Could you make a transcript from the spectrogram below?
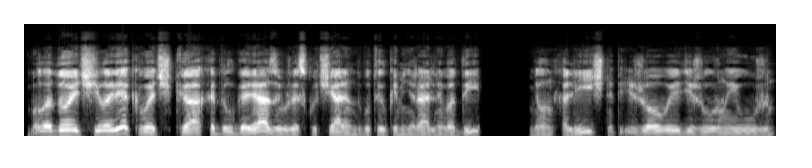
Молодой человек в очках и долговязый уже скучали над бутылкой минеральной воды, меланхолично пережевывая дежурный ужин.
